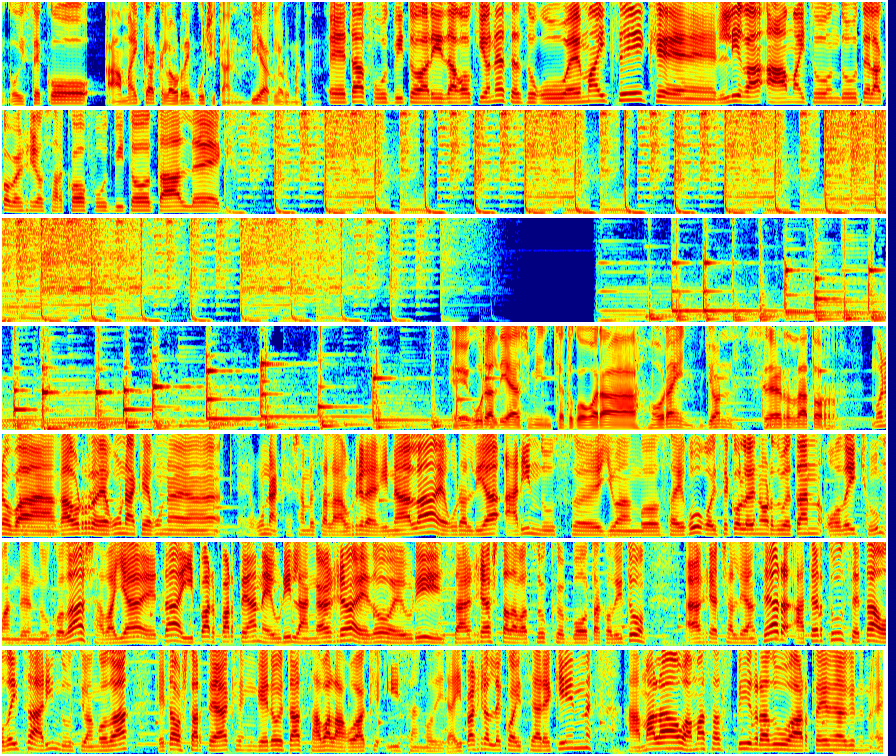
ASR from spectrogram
goizeko amaikak laurden gutxitan, bihar larumatan. Eta futbitoari dagokionez ez dugu emaitzik, e, liga amaitu dutelako berriozarko futbito taldeek. Eguraldiaz mintzatuko gara orain, Jon, zer dator? Bueno, ba, gaur egunak eguna, egunak esan bezala aurrera egin ahala, eguraldia arinduz e, joango zaigu, goizeko lehen orduetan odeitzu mandenduko da, sabaia eta ipar partean euri langarra edo euri zarrastada batzuk botako ditu. Arria txaldean zehar, atertuz eta odeitza arinduz joango da, eta ostarteak gero eta zabalagoak izango dira. Iparrialdeko aizearekin, amalau, amazazpi gradu arte,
